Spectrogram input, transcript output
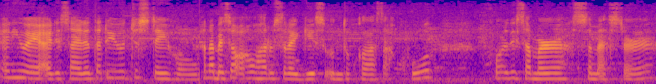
Anyway, I decided that we would just stay home. Karena besok aku harus regis untuk kelas aku for the summer semester.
